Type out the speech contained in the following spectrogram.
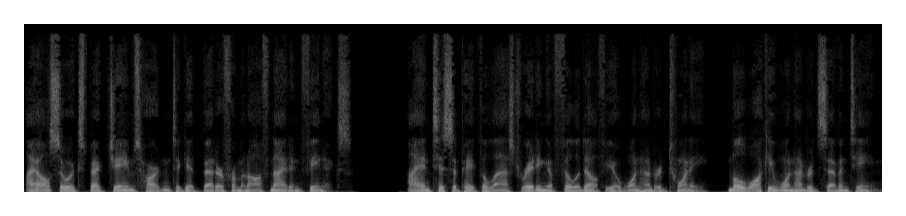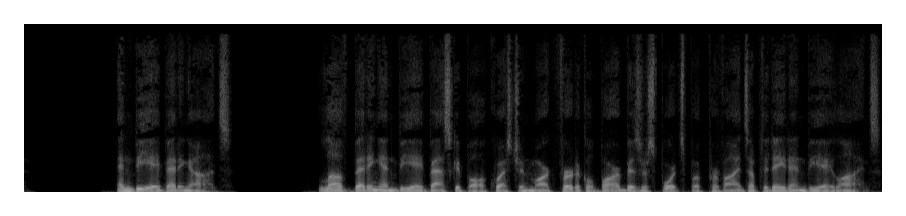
I also expect James Harden to get better from an off night in Phoenix. I anticipate the last rating of Philadelphia 120, Milwaukee 117. NBA betting odds. Love betting NBA basketball question mark vertical bar Bizzer Sportsbook provides up-to-date NBA lines.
